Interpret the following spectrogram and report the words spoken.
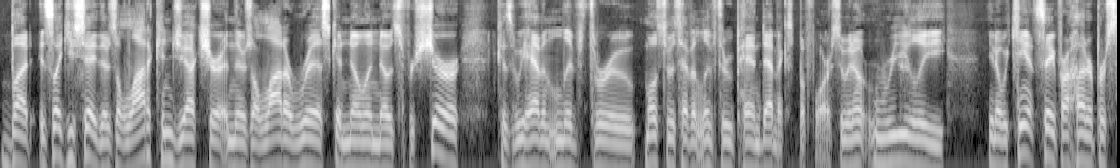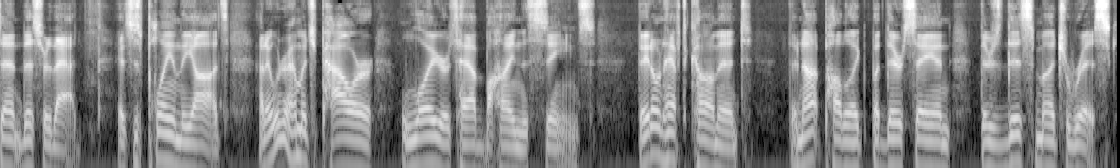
But it's like you say, there's a lot of conjecture and there's a lot of risk, and no one knows for sure because we haven't lived through, most of us haven't lived through pandemics before. So we don't really, you know, we can't say for 100% this or that. It's just playing the odds. And I wonder how much power lawyers have behind the scenes. They don't have to comment they're not public, but they're saying there's this much risk.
